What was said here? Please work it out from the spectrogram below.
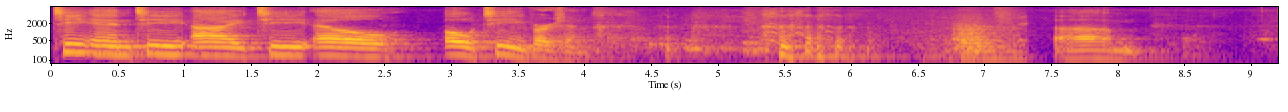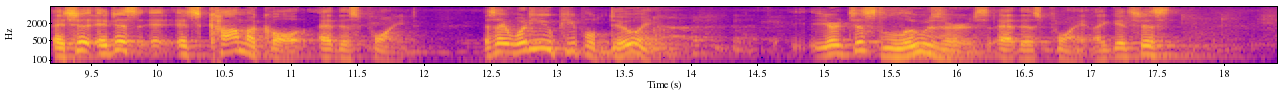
T N T I T L O T version. um, it's just, it just it's comical at this point. It's like, what are you people doing? You're just losers at this point. Like it's just.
